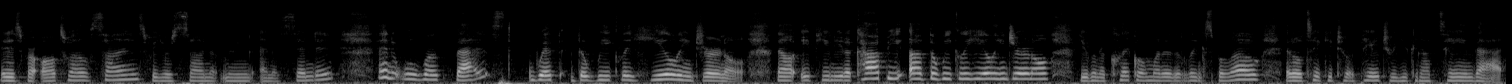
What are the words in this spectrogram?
It is for all 12 signs for your sun, moon, and ascendant, and it will work best with the weekly healing journal. Now, if you need a copy of the weekly healing journal, you're going to click on one of the links below. It'll take you to a page where you can obtain that.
